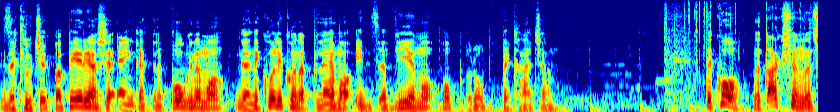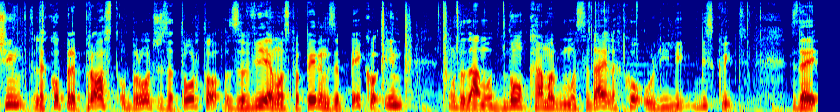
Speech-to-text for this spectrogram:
Zaključek papirja še enkrat prepognemo, ga nekoliko napnemo in zavijemo ob rob pekača. Tako, na takšen način lahko preprost obroč za torto zavijemo s papirjem za peko in mu dodamo dno, kamor bomo sedaj lahko ulili biskvit. Zdaj,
